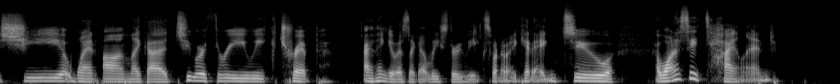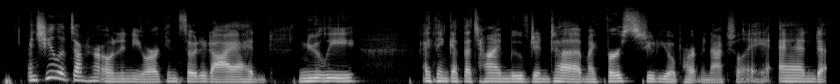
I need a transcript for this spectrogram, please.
she went on like a 2 or 3 week trip. I think it was like at least 3 weeks, what am I kidding? To I want to say Thailand and she lived on her own in New York, and so did I. I had newly, I think at the time, moved into my first studio apartment actually. And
